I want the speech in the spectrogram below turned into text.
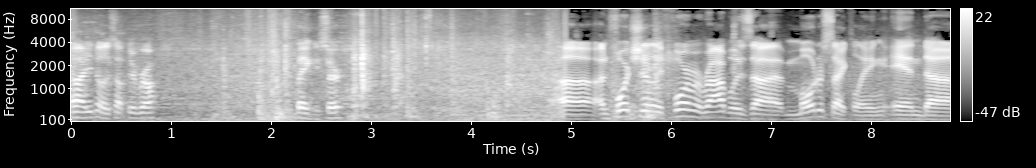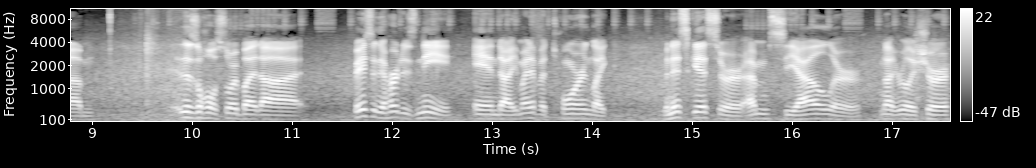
Uh, you throw this up there, bro. Thank you, sir. Uh, unfortunately, Foreman Rob was uh, motorcycling, and um, there's a whole story, but uh, basically hurt his knee, and uh, he might have a torn like meniscus or MCL, or I'm not really sure.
